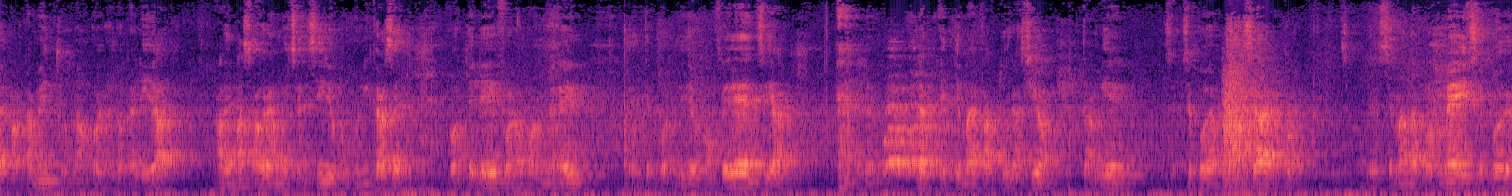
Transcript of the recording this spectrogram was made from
departamento o la localidad. Además, ahora es muy sencillo comunicarse por teléfono, por mail, este, por videoconferencia. El, tema de facturación también se, puede realizar, se manda por mail, se puede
